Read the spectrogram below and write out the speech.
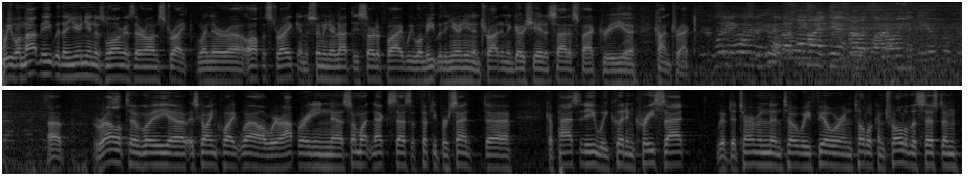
We will not meet with the union as long as they're on strike. When they're uh, off a strike, and assuming they're not decertified, we will meet with the union and try to negotiate a satisfactory uh, contract. What are you going to do about some idea how it's going in the airport? Uh, Relatively, uh, it's going quite well. We're operating uh, somewhat in excess of 50% uh, capacity. We could increase that. We've determined until we feel we're in total control of the system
